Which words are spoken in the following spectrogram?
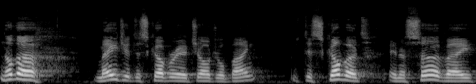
Another major discovery at Jodrell Bank was discovered in a survey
